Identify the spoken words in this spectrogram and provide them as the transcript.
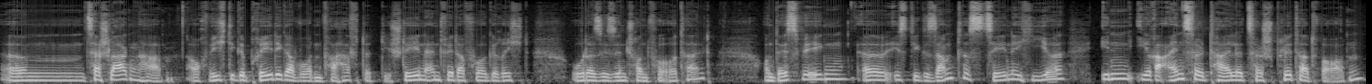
ähm, zerschlagen haben. Auch wichtige Prediger wurden verhaftet. Die stehen entweder vor Gericht oder sie sind schon verurteilt. Und deswegen äh, ist die gesamte Szene hier in ihre Einzelteile zersplittert worden.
